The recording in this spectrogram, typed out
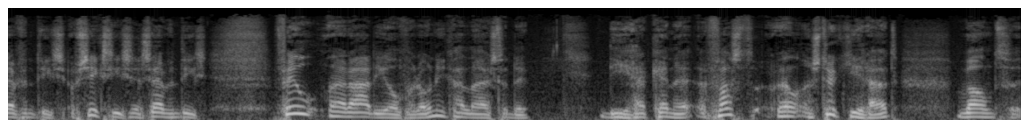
70s of 60s en 70s veel naar Radio Veronica luisterde. Die herkennen vast wel een stukje hieruit. Want uh,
